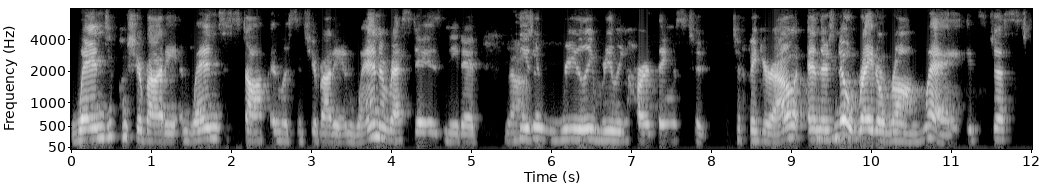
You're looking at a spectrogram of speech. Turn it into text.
when to push your body and when to stop and listen to your body and when a rest day is needed yeah. these are really really hard things to to figure out and there's no right or wrong way. It's just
